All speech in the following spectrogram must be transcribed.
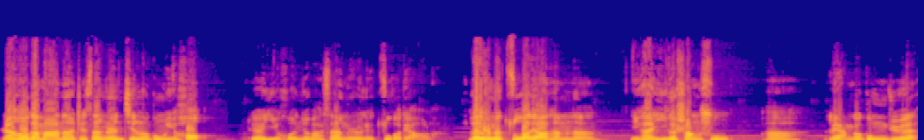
然后干嘛呢？这三个人进了宫以后，这个以魂就把三个人给做掉了。为什么做掉他们呢？你看，一个尚书啊，两个公爵。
